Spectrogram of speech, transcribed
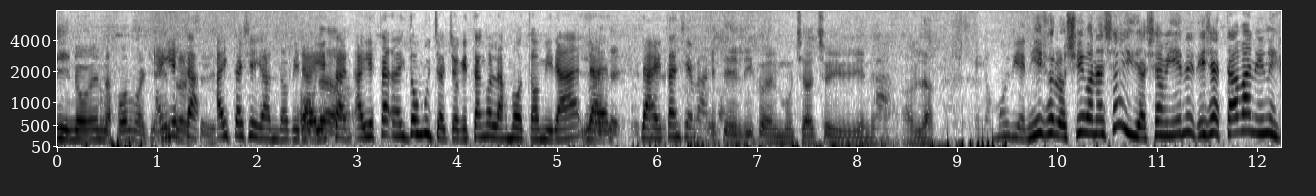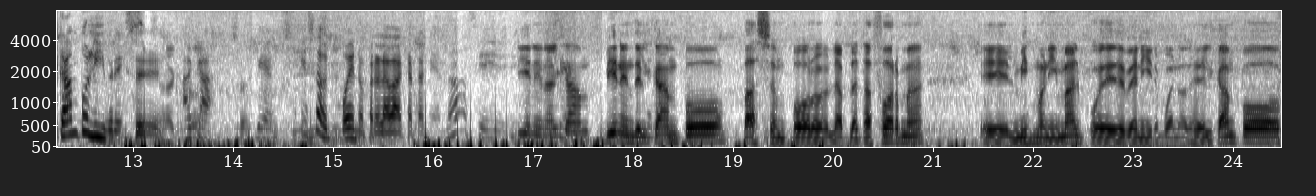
Y no ven la forma que Ahí entra, está, sí. ahí está llegando, mira, ahí están, ahí están, hay dos muchachos que están con las motos, mira, la- Este- las este- están llevando. Este es el hijo del muchacho y viene Ah. a hablar. Pero muy bien, y ellos lo llevan allá y de allá vienen, ellas estaban en el campo libres. Sí. Acá. Exacto, Bien. sí. Eso es bueno para la vaca también, ¿no? Sí. Vienen, al camp, vienen del campo, pasan por la plataforma, el mismo animal puede venir, bueno, desde el campo,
